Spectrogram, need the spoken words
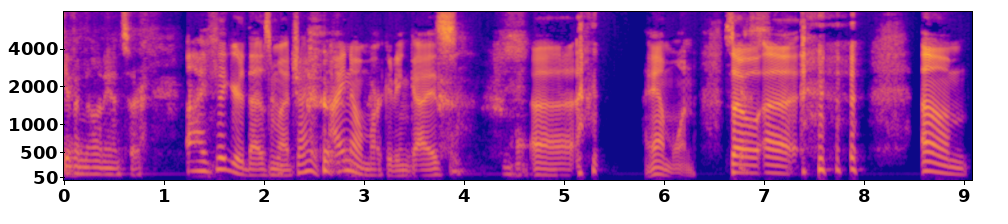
give a non-answer. I figured that as much. I I know marketing guys. Uh I am one. So uh um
